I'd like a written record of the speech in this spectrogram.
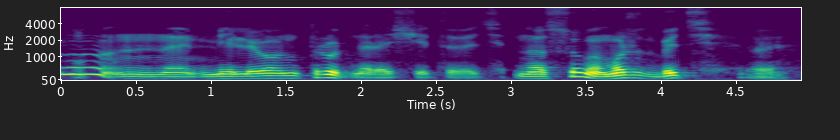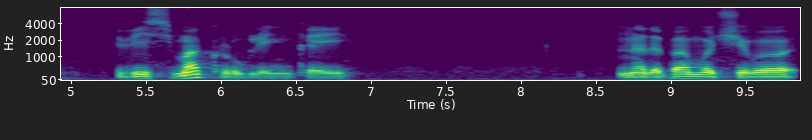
Ну, на миллион трудно рассчитывать, но сумма может быть э, весьма кругленькой. Надо помочь его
